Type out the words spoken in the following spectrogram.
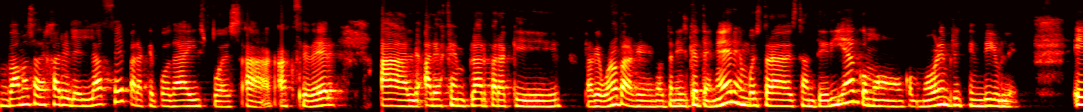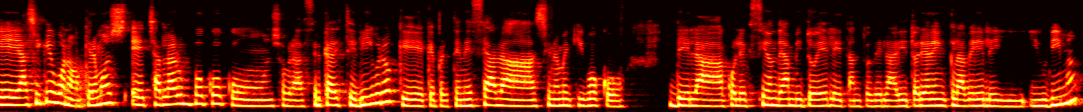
vamos a dejar el enlace para que podáis pues acceder al, al, ejemplar para que, para que, bueno, para que lo tenéis que tener en vuestra estantería como, como obra imprescindible. Eh, así que bueno, queremos eh, charlar un poco con, sobre acerca de este libro que, pertenece a la, si no me equivoco, de la colección de ámbito L, tanto de la editorial Enclave L y, Udima.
